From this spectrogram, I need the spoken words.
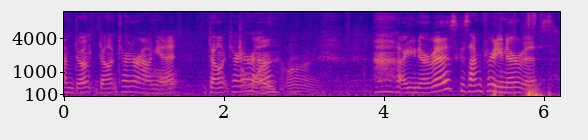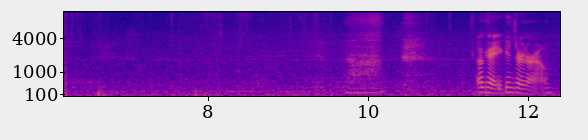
I'm don't don't turn around yet. Don't turn I'm around. Are you nervous? Because I'm pretty nervous. okay, you can turn around.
